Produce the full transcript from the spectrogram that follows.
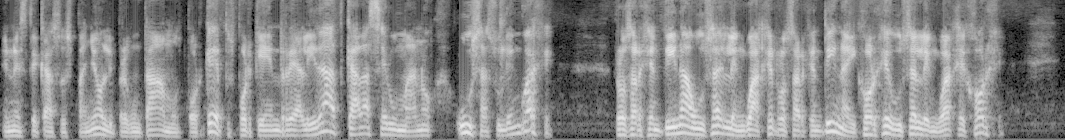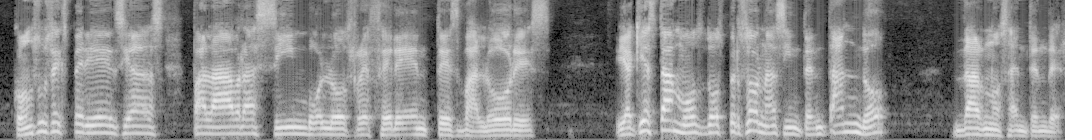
en este caso español. Y preguntábamos, ¿por qué? Pues porque en realidad cada ser humano usa su lenguaje. Rosa Argentina usa el lenguaje Rosa Argentina y Jorge usa el lenguaje Jorge con sus experiencias, palabras, símbolos, referentes, valores. Y aquí estamos, dos personas intentando darnos a entender.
